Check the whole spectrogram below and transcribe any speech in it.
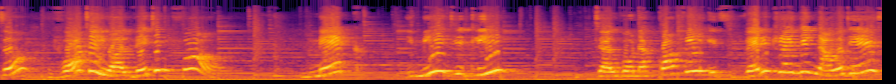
so what are you all waiting for? Make immediately dalgona coffee. It's very trending nowadays.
